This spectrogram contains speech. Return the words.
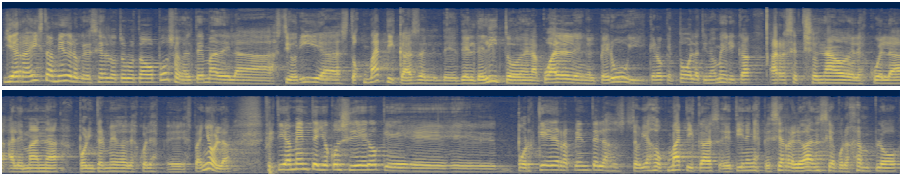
Y a raíz también de lo que decía el doctor Hurtado Pozo en el tema de las teorías dogmáticas del, delito, en la cual en el Perú y creo que toda Latinoamérica ha recepcionado de la escuela alemana por intermedio de la escuela eh, española. Efectivamente, yo considero que eh, eh, por qué de repente las teorías dogmáticas tienen especial relevancia, por ejemplo,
